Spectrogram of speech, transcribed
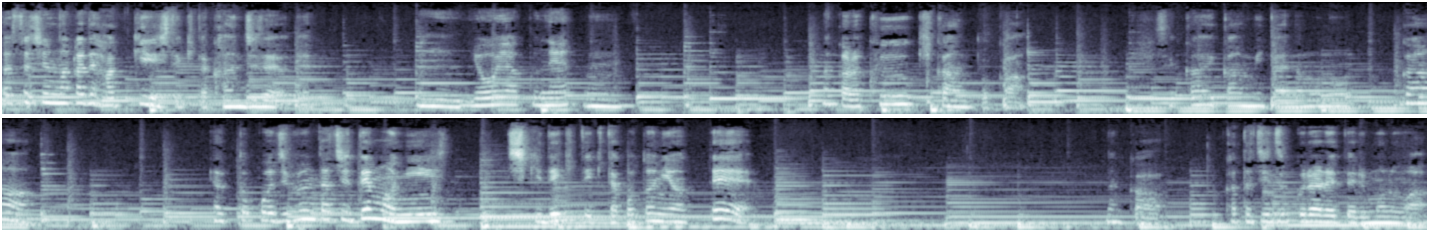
私たちの中ではっきりしてきた感じだよね。うん、ようやくね。うん。だから空気感とか世界観みたいなものがやっとこう自分たちでも認識できてきたことによって形作られてるものは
